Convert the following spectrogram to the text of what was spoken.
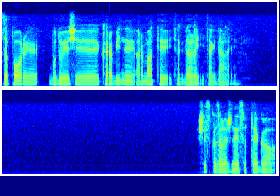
zapory, buduje się karabiny, armaty i tak dalej, i tak. Wszystko zależne jest od tego,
